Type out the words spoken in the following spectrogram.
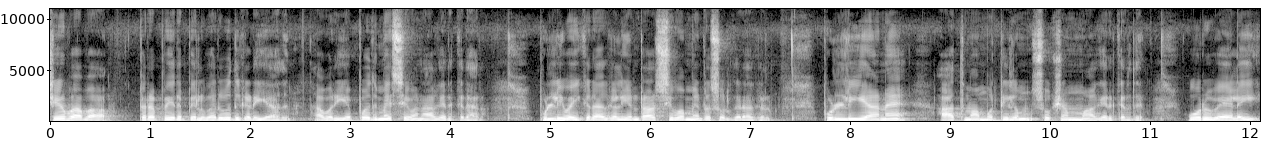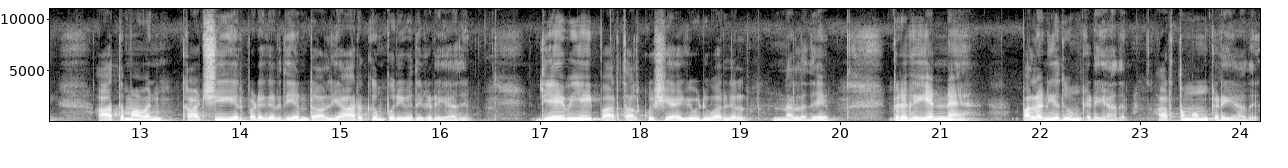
சிவபாபா பிறப்பு இறப்பில் வருவது கிடையாது. அவர் எப்போதுமே சிவனாக இருக்கிறார். புள்ளி வைக்கிறார்கள் என்றால் சிவம் என்று சொல்கிறார்கள். புள்ளியான ஆத்மா முற்றிலும் சூக்ஷமமாக இருக்கிறது. ஒருவேளை ஆத்மாவின் காட்சி ஏற்படுகிறது என்றால் யாருக்கும் புரிவது கிடையாது. தேவியை பார்த்தால் குஷியாகி விடுவார்கள். நல்லது. பிறகு என்ன? பலன் எதுவும் கிடையாது. அர்த்தமும் கிடையாது.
